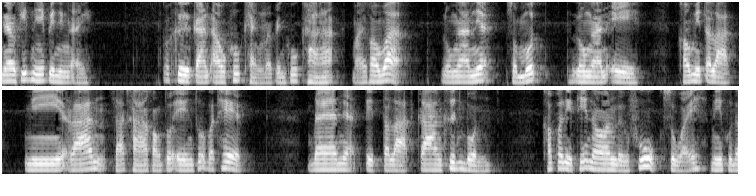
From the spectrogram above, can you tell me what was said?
แนวคิดนี้เป็นยังไง ก็คือการเอาคู่แข่งมาเป็นคู่ค้า หมายความว่า โรงงานเนี้ยสมมุติโรงงาน A เขามีตลาด มีร้านสาขาของตัวเองทั่วประเทศ แบรนด์เนี่ยติดตลาดกลางขึ้นบน เขาผลิตที่นอนหรือฟูกสวยมีคุณ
